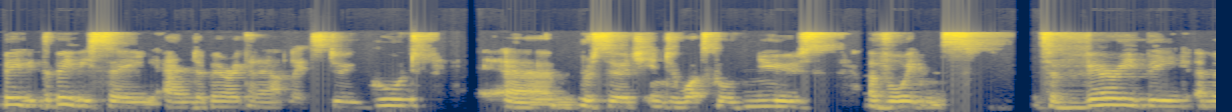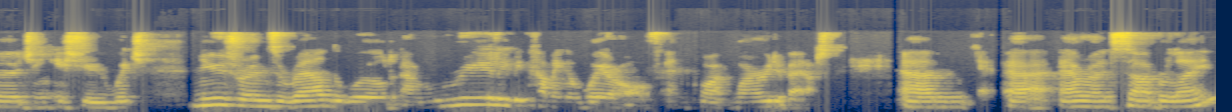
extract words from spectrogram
the BBC and American outlets do good um, research into what's called news avoidance it's a very big emerging issue which newsrooms around the world are really becoming aware of and quite worried about. Um, uh, our own Sabra Lane,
